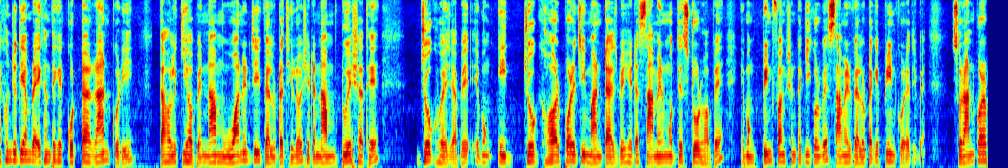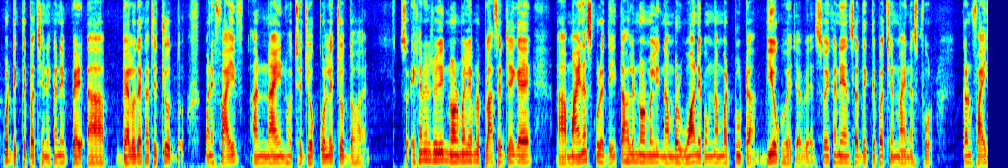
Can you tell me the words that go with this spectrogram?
এখন যদি আমরা এখান থেকে কোডটা রান করি, তাহলে কি হবে? নাম ওয়ানের যেই ভ্যালুটা ছিল, সেটা নাম টু এর সাথে যোগ হয়ে যাবে এবং এই যোগ হওয়ার পরে যেই মানটা আসবে সেটা সামের মধ্যে স্টোর হবে এবং প্রিন্ট ফাংশনটা কি করবে? সামের ভ্যালুটাকে প্রিন্ট করে দিবে। সো রান করার পর দেখতে পাচ্ছেন এখানে ভ্যালু দেখাচ্ছে চোদ্দ। মানে ফাইভ আর নাইন হচ্ছে যোগ করলে চোদ্দ হয়। সো এখানে যদি নর্মালি আমরা প্লাসের জায়গায় মাইনাস করে দিই, তাহলে নর্মালি নাম্বার ওয়ান এবং নাম্বার টুটা বিয়োগ হয়ে যাবে। সো এখানে অ্যান্সার দেখতে পাচ্ছেন মাইনাস ফোর কারণ ফাইভ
